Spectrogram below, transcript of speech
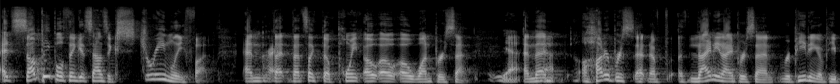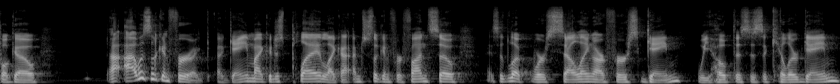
and, some people think it sounds extremely fun. And right. that, that's like the 0.0001%. Yeah. And then yeah. 100% of 99% repeating of people go, I, I was looking for a, a, game I could just play. Like, I, I'm just looking for fun. So I said, look, we're selling our first game. We hope this is a killer game.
